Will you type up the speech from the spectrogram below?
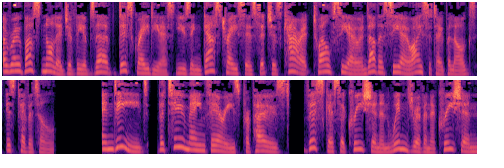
a robust knowledge of the observed disk radius using gas traces such as carat 12CO and other CO isotopologues is pivotal. Indeed, the two main theories proposed, viscous accretion and wind-driven accretion,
